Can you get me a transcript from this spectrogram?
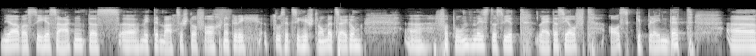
Ja, was Sie hier sagen, dass äh, mit dem Wasserstoff auch natürlich zusätzliche Stromerzeugung äh, verbunden ist, das wird leider sehr oft ausgeblendet. Äh,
